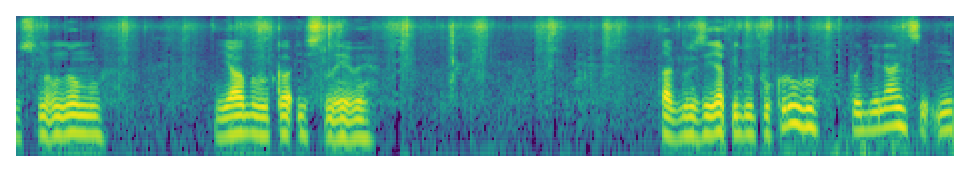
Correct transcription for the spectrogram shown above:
В основному яблука і сливи. Так, друзі, я піду по кругу, по ділянці і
